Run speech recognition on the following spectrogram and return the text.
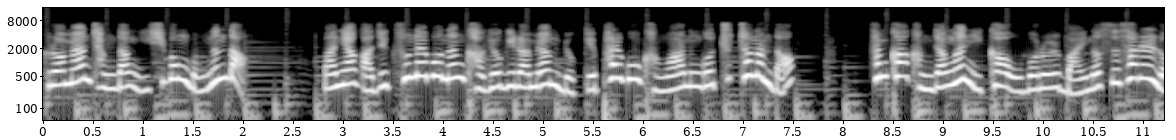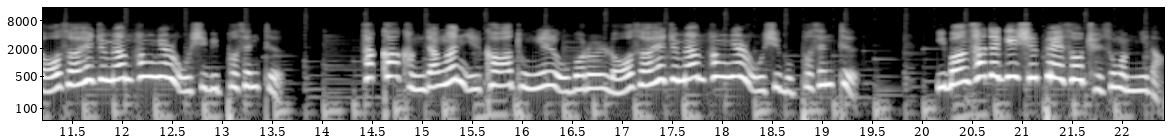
그러면 장당 20억 먹는다. 만약 아직 손해보는 가격이라면 몇 개 팔고 강화하는 거 추천한다. 3카 강장은 2카 오버롤 마이너스 4를 넣어서 해주면 확률 52%. 4카 강장은 1카와 동일 오버롤 넣어서 해주면 확률 55%. 이번 사재기 실패해서 죄송합니다.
